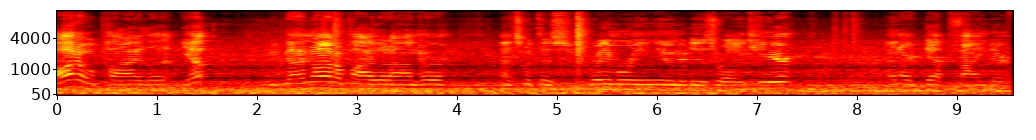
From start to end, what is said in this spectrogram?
autopilot, yep, we've got an autopilot on her. That's what this Raymarine unit is right here. And our depth finder.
